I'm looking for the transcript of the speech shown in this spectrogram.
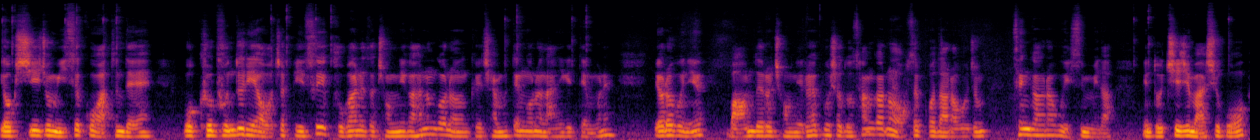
역시 좀 있을 것 같은데, 뭐 그 분들이야 어차피 수익 구간에서 정리가 하는 거는 그게 잘못된 거는 아니기 때문에 여러분이 마음대로 정리를 해보셔도 상관은 없을 거다라고 좀 생각을 하고 있습니다. 놓치지 마시고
